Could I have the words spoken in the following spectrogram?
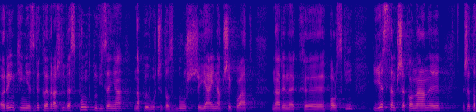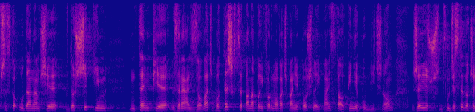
rynki niezwykle wrażliwe z punktu widzenia napływu, czy to zbóż, czy jaj na przykład na rynek e, polski. I jestem przekonany, że to wszystko uda nam się w dość szybkim tempie zrealizować, bo też chcę pana poinformować, panie pośle i państwa, opinię publiczną, że już 23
